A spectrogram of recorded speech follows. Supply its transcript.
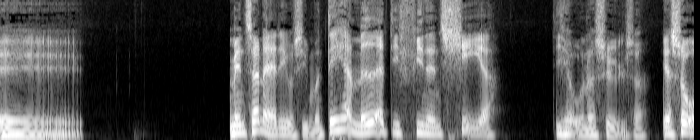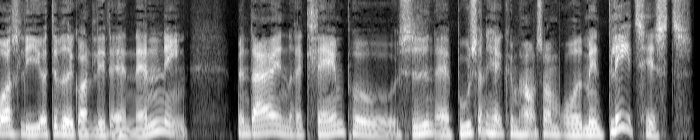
Øh, men sådan er det jo, Simon. Det her med, at de finansierer de her undersøgelser. Jeg så også lige, og det ved jeg godt lidt af en anden en, men der er en reklame på siden af busserne her i Københavnsområdet med en blætest.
